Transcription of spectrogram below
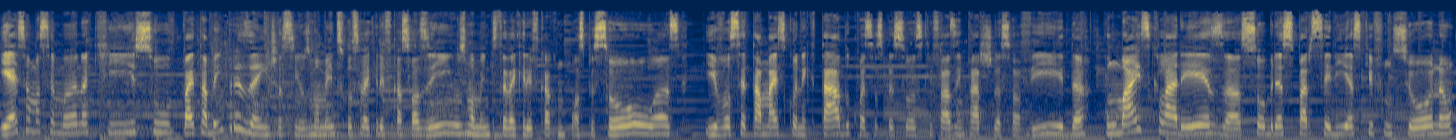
E essa é uma semana que isso vai estar tá bem presente, assim, os momentos que você vai querer ficar sozinho, os momentos que você vai querer ficar com as pessoas, e você tá mais conectado com essas pessoas que fazem parte da sua vida, com mais clareza sobre as parcerias que funcionam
